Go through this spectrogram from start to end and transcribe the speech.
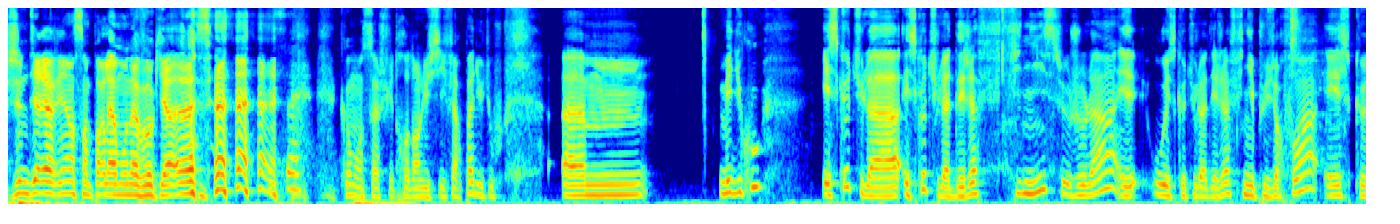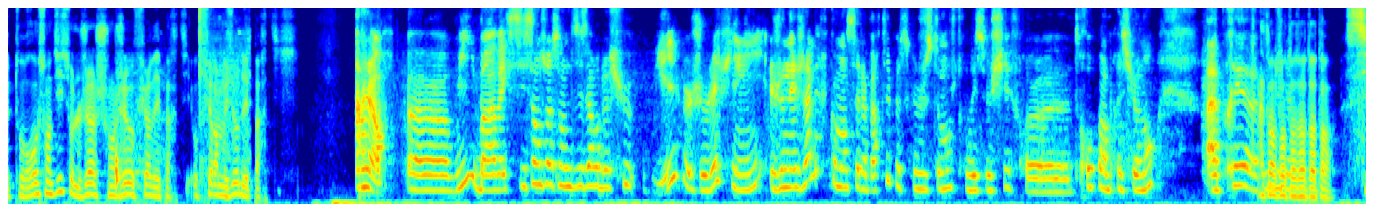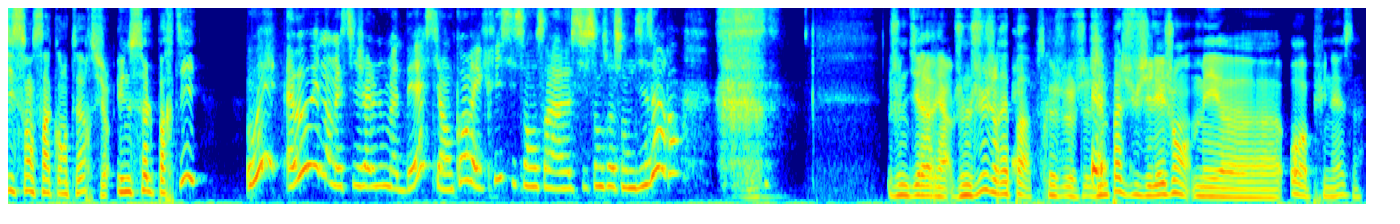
je ne dirai rien sans parler à mon avocat. Comment ça, je suis trop dans Lucifer? Pas du tout. Euh, mais du coup, est-ce que tu l'as, est-ce que tu l'as déjà fini ce jeu-là, et ou est-ce que tu l'as déjà fini plusieurs fois, et est-ce que ton ressenti sur le jeu a changé au fur, des parties, au fur et à mesure des parties? Alors, euh, oui, bah avec 670 heures dessus, oui, je l'ai fini. Je n'ai jamais recommencé la partie parce que justement, je trouvais ce chiffre euh, trop impressionnant. Après. Euh, attends, attends, attends, attends, 650 heures sur une seule partie? Oui, ah oui, oui, non, mais si j'allume ma DS, il y a encore écrit 670 heures. Hein. je ne dirai rien, je ne jugerai pas parce que je j'aime pas juger les gens, mais oh punaise.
